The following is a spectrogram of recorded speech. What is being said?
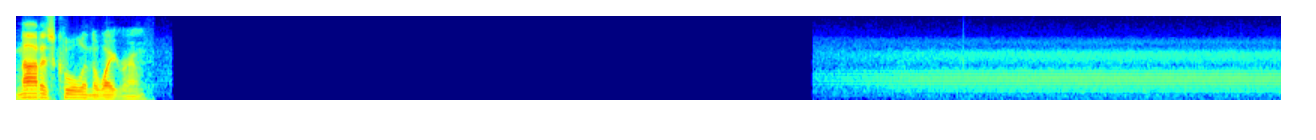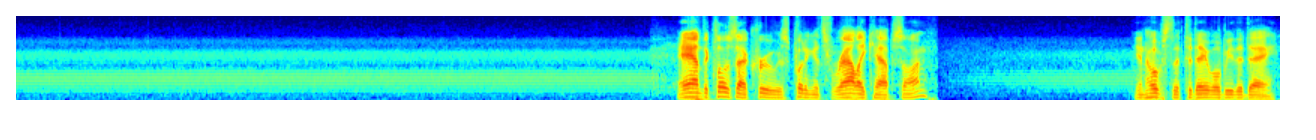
not as cool in the white room. And the closeout crew is putting its rally caps on in hopes that today will be the day.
